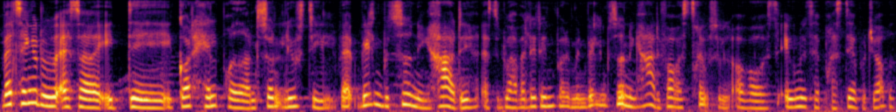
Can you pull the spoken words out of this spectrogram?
hvad tænker du, altså et, øh, et godt helbred og en sund livsstil, hvad, hvilken betydning har det? Altså du har været lidt inde på det, men hvilken betydning har det for vores trivsel og vores evne til at præstere på jobbet?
